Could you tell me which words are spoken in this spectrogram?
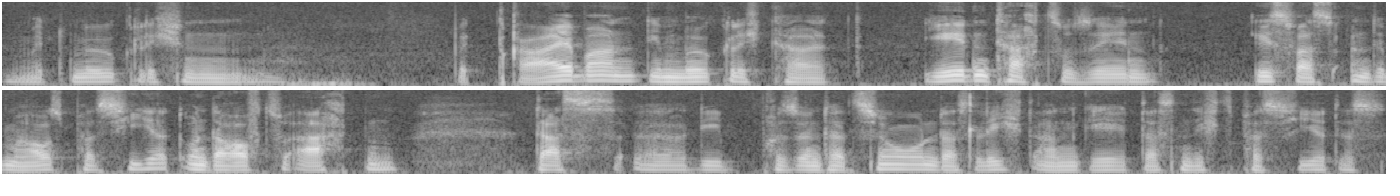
mit möglichen Betreibern die Möglichkeit, jeden Tag zu sehen, ist was an dem Haus passiert und darauf zu achten, dass äh, die Präsentation, das Licht angeht, dass nichts passiert ist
